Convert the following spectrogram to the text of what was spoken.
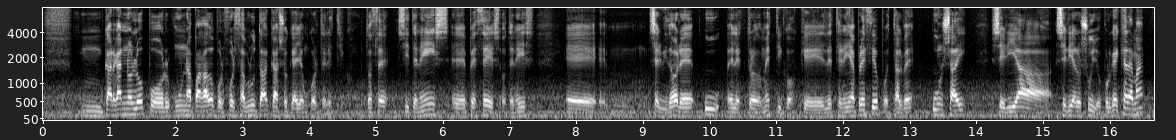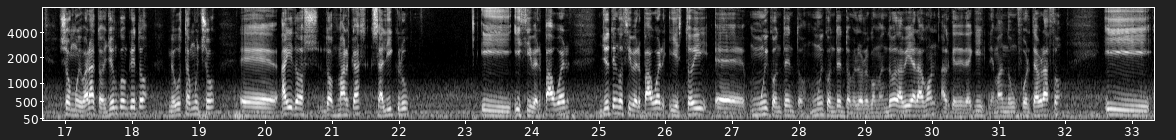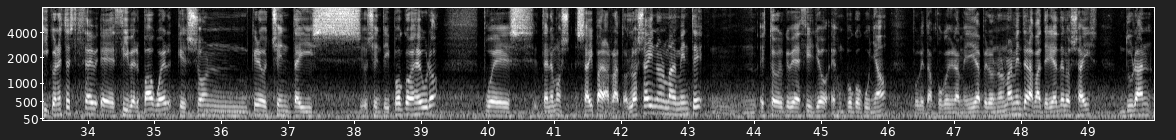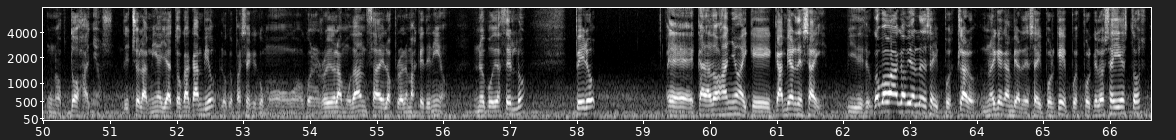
mm, cargárnoslo por un apagado por fuerza bruta caso que haya un corte eléctrico. Entonces si tenéis eh, PCs o tenéis eh, mm, servidores u electrodomésticos que les tenéis a precio, pues tal vez un SAI sería, sería lo suyo, porque es que además son muy baratos. Yo en concreto me gusta mucho, eh, hay dos, marcas, Salicru y, y Cyberpower. Yo tengo Cyberpower y estoy eh, muy contento, muy contento. Me lo recomendó David Aragón, al que desde aquí le mando un fuerte abrazo. Y, con este eh, Cyberpower, que son creo 80 y, 80 y pocos euros, pues tenemos SAI para rato. Los SAI normalmente esto que voy a decir yo es un poco cuñado, porque tampoco hay una medida, pero normalmente las baterías de los 6 duran unos dos años. De hecho, la mía ya toca cambio, lo que pasa es que como con el rollo de la mudanza y los problemas que he tenido, no he podido hacerlo, pero eh, cada dos años hay que cambiar de 6. Y dice, ¿cómo va a cambiar de 6? Pues claro, no hay que cambiar de 6. ¿Por qué? Pues porque los 6 estos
